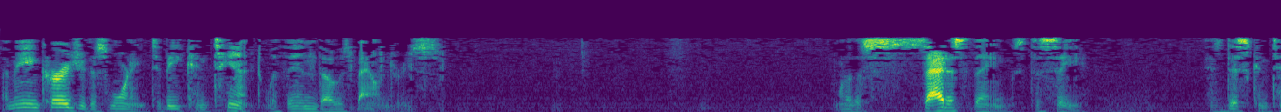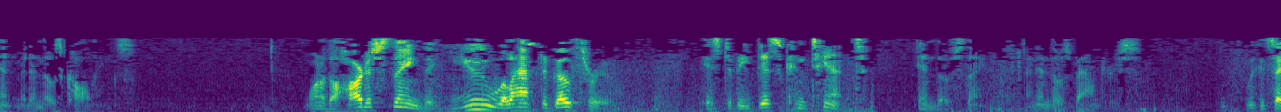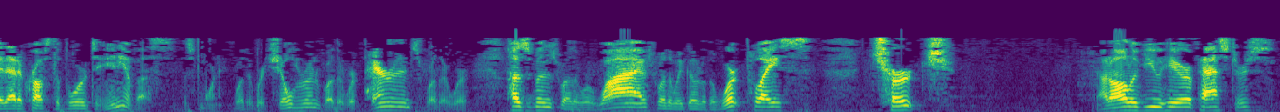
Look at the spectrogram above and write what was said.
let me encourage you this morning to be content within those boundaries. One of the saddest things to see is discontentment in those callings. One of the hardest things that you will have to go through is to be discontent in those things and in those boundaries. We could say that across the board to any of us this morning, whether we're children, whether we're parents, whether we're husbands, whether we're wives, whether we go to the workplace, church. Not all of you here are pastors.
